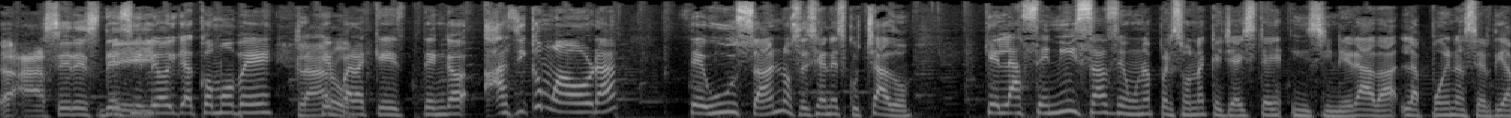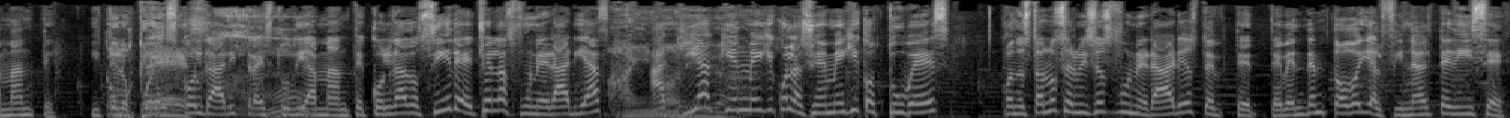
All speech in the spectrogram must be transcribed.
a- hacer este. Ah. Decirle, oiga, ¿cómo ve Claro. que para que tenga, así como ahora se usan, no sé si han escuchado, que las cenizas de una persona que ya esté incinerada la pueden hacer diamante y te ¿Cómo lo puedes colgar y traes tu diamante colgado. Sí, de hecho en las funerarias, Ay, no aquí, aquí en México, en la Ciudad de México, tú ves cuando están los servicios funerarios te, te- te venden todo y al final te dice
